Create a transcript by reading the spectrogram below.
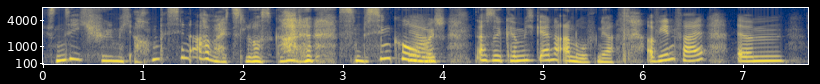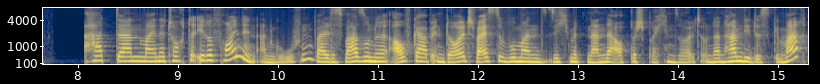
wissen Sie, ich fühle mich auch ein bisschen arbeitslos gerade. Das ist ein bisschen komisch. Ja. Also Sie können mich gerne anrufen, ja. Auf jeden Fall ähm, hat dann meine Tochter ihre Freundin angerufen, weil das war so eine Aufgabe in Deutsch, weißt du, wo man sich miteinander auch besprechen sollte. Und dann haben die das gemacht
